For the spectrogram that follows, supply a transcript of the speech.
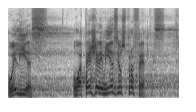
ou Elias, ou até Jeremias e os profetas.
